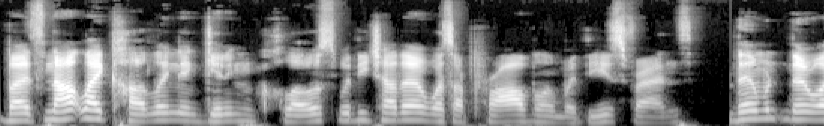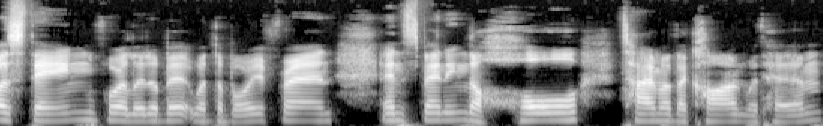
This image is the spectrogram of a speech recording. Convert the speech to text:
but it's not like cuddling and getting close with each other was a problem with these friends. Then there was staying for a little bit with the boyfriend and spending the whole time of the con with him.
